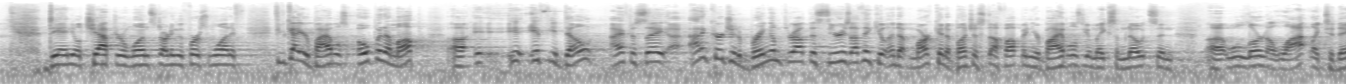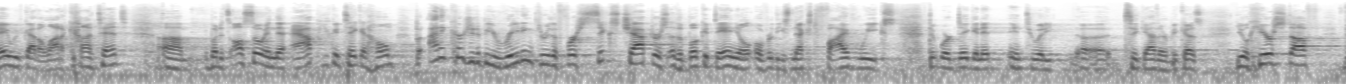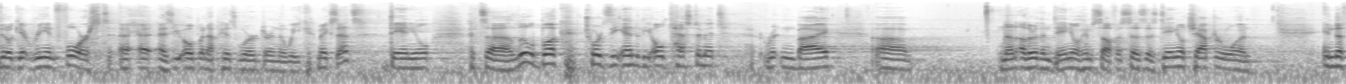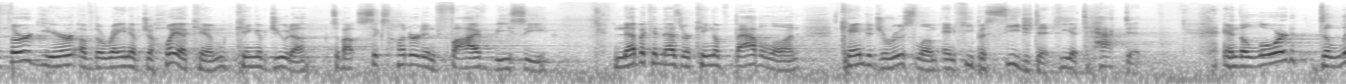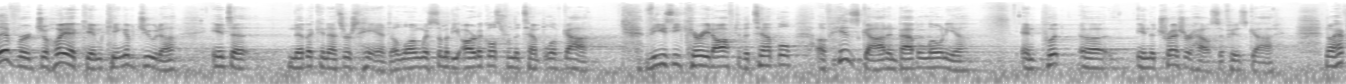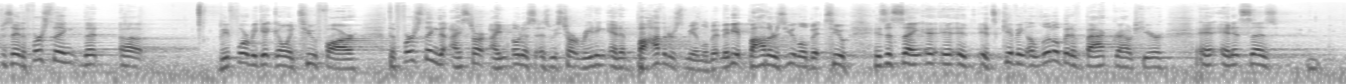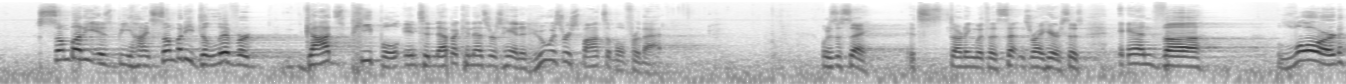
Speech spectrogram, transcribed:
Daniel chapter 1, starting with verse 1. If, if you've got your Bibles, open them up. Uh, if you don't, I have to say, I'd encourage you to bring them throughout this series. I think you'll end up marking a bunch of stuff up in your Bibles. You'll make some notes, and uh, we'll learn a lot. Like today, we've got a lot of content, um, but it's also in the app. You can take it home. But I'd encourage you to be reading through the first six chapters of the book of Daniel over these next five weeks that we're digging it, into it uh, together because you'll hear stuff that'll get reinforced uh, as you open up his word during the week. Make sense? Daniel. It's a little book towards the end of the Old Testament written by uh, none other than Daniel himself. It says this Daniel chapter 1. In the third year of the reign of Jehoiakim, king of Judah, it's about 605 BC, Nebuchadnezzar, king of Babylon, came to Jerusalem and he besieged it, he attacked it. And the Lord delivered Jehoiakim, king of Judah, into Nebuchadnezzar's hand, along with some of the articles from the temple of God. These he carried off to the temple of his God in Babylonia and put uh, in the treasure house of his God. Now, I have to say, the first thing that uh, before we get going too far, the first thing that I start, I notice as we start reading, and it bothers me a little bit, maybe it bothers you a little bit too, is this saying, it, it, it's giving a little bit of background here, and, and it says, somebody is behind, somebody delivered God's people into Nebuchadnezzar's hand, and who was responsible for that? What does it say? It's starting with a sentence right here. It says, And the Lord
